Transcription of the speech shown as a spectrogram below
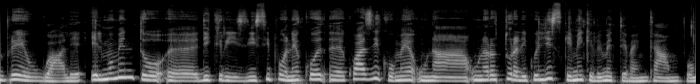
sempre uguale. E il momento eh, di crisi si pone co- eh, quasi come una, una rottura di quegli schemi che lui metteva in campo.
